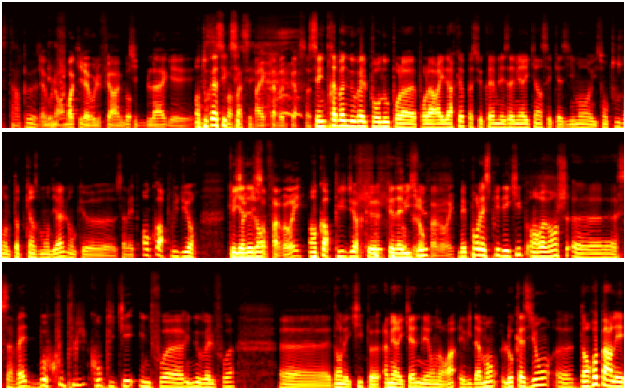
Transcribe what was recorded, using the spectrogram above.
c'était un peu. Il a mais voulu- non, je crois qu'il a voulu faire une Bon. petite blague et En tout cas, c'est pas que c'est- passé. pas avec la bonne personne. C'est une très bonne nouvelle pour nous pour la, pour la Ryder Cup parce que quand même les Américains c'est quasiment ils sont tous dans le top 15 mondial donc euh, ça va être encore plus dur qu'il Ils y a des ils gens sont favoris. encore plus dur que, Ils d'habitude. favoris. Mais pour l'esprit d'équipe, en revanche, euh, ça va être beaucoup plus compliqué une fois, une nouvelle fois euh, dans l'équipe euh, américaine, mais on aura évidemment l'occasion euh, d'en reparler.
